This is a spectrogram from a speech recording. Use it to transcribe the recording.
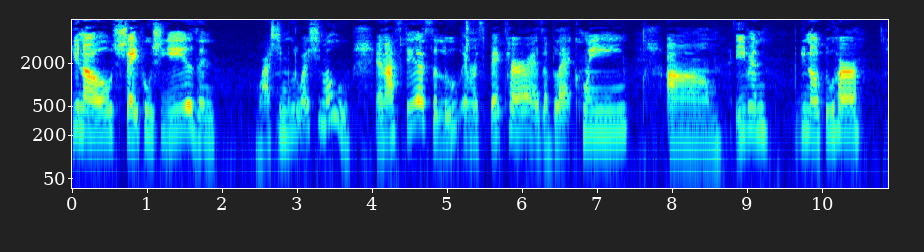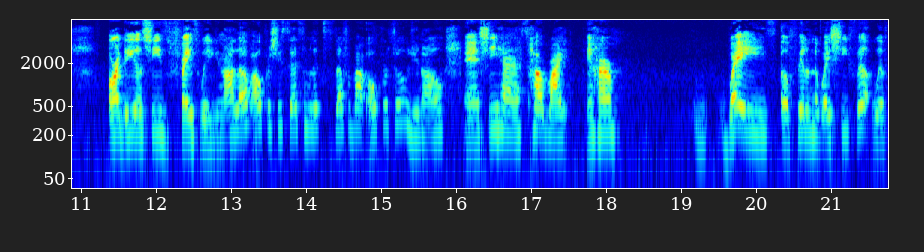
you know, shape who she is and why she moved the way she moved. And I still salute and respect her as a black queen. Um, even, you know, through her ordeal she's faced with. You know, I love Oprah. She said some stuff about Oprah too, you know. And she has her right and her ways of feeling the way she felt with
